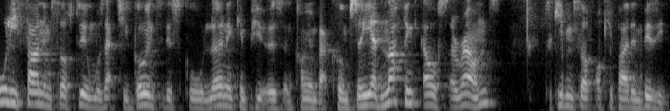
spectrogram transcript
all he found himself doing was actually going to this school, learning computers, and coming back home. So he had nothing else around to keep himself occupied and busy.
